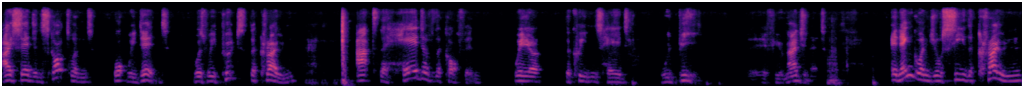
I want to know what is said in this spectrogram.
I said in Scotland, what we did was we put the crown at the head of the coffin where the Queen's head would be, if you imagine it. In England, you'll see the crown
